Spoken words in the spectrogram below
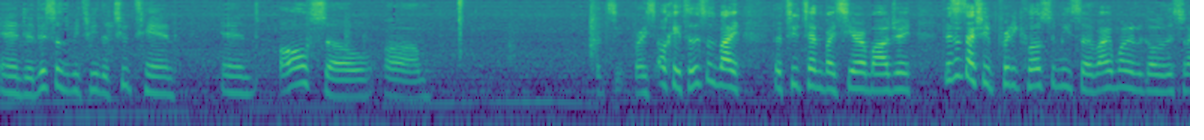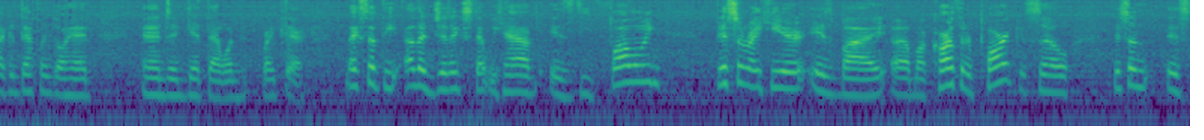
and this one's between the 210 and also um, let's see Bryce okay so this is by the 210 by Sierra Madre. This is actually pretty close to me so if I wanted to go to this one I could definitely go ahead and uh, get that one right there. Next up the other Jynx that we have is the following. This one right here is by uh, MacArthur Park so this one is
